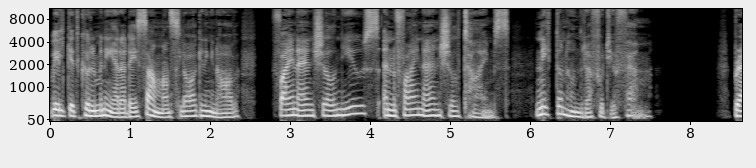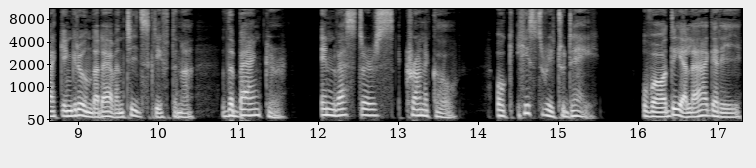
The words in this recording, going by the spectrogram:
Vilket kulminerade i sammanslagningen av Financial News and Financial Times 1945. Bracken grundade även tidskrifterna The Banker, Investors Chronicle och History Today och var delägare i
